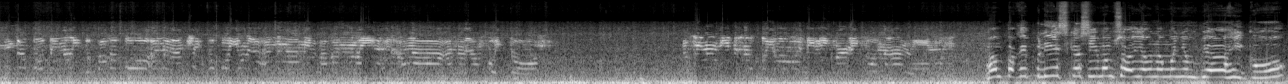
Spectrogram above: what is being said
Hindi po, tanong ito. Baka po, ano, check ko po yung ano namin. Baka may ano, ano lang po ito. Kasi nandito na po yung mga delivery po namin. Ma'am, paki-please kasi, ma'am, sayang naman yung biyahe ko.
